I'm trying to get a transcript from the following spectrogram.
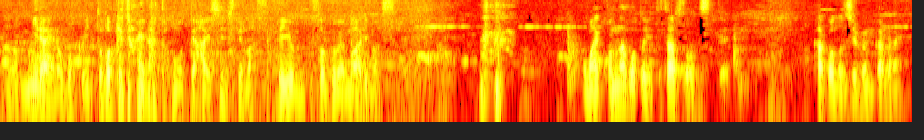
あの、未来の僕に届けたいなと思って配信してますっていう側面もあります。お前こんなこと言ってたぞ、つって。過去の自分からね。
